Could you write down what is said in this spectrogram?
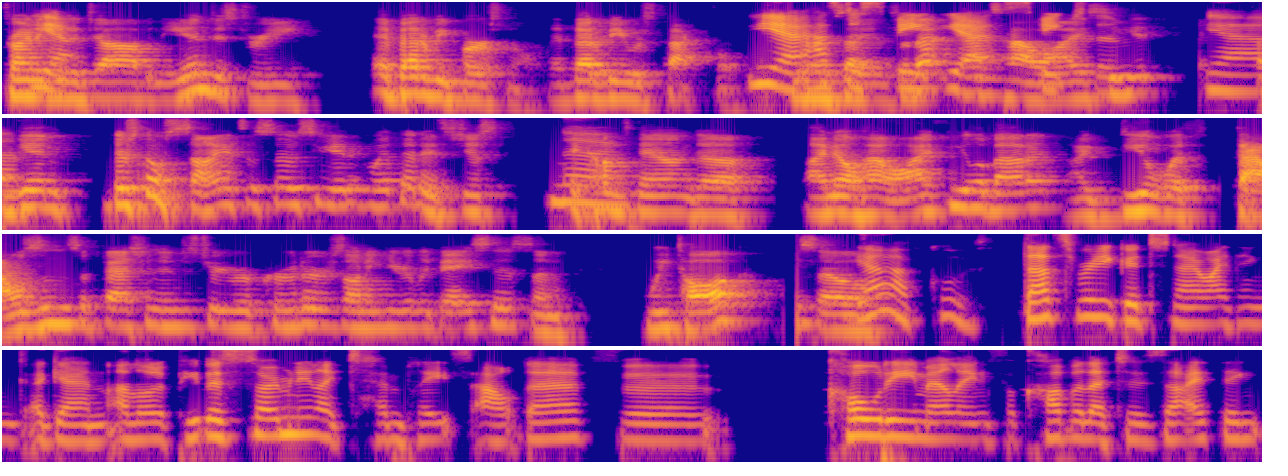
trying to Yeah. get a job in the industry. It better be personal. It better be respectful. Yeah, it You know has to saying? So speak- that- yeah, that's how speak I to see them. it. Yeah. Again, there's no science associated with it. It's just it comes down to I know how I feel about it. I deal with thousands of fashion industry recruiters on a yearly basis, and we talk. So Yeah, of course. That's really good to know. I think again, a lot of people there's so many like templates out there for cold emailing for cover letters that I think,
